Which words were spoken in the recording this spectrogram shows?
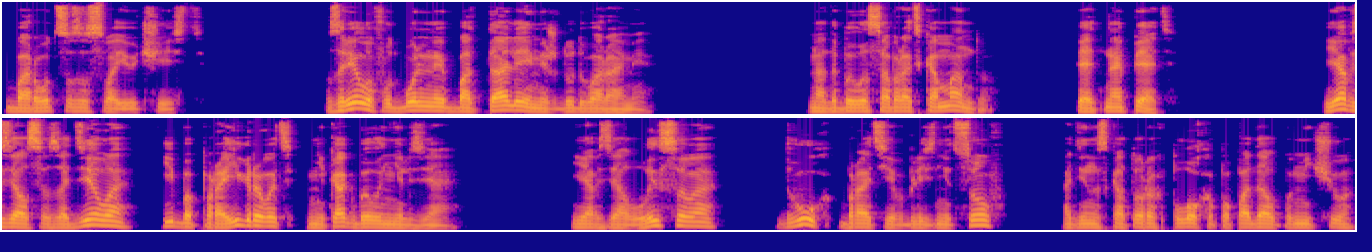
бороться за свою честь. Зрела футбольная баталия между дворами. Надо было собрать команду. Пять на пять. Я взялся за дело, ибо проигрывать никак было нельзя. Я взял Лысого, двух братьев-близнецов, один из которых плохо попадал по мячу,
